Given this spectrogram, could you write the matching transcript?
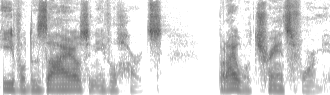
evil desires and evil hearts, but I will transform you.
